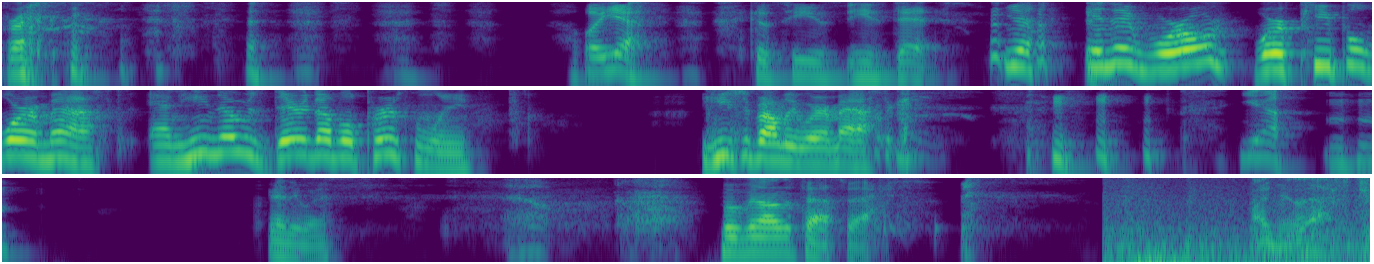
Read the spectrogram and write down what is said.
Frank. well, yeah, because he's he's dead. yeah, in a world where people wear masks, and he knows Daredevil personally, he should probably wear a mask. yeah. Mm-hmm. Anyway, moving on to fast facts. On your left.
